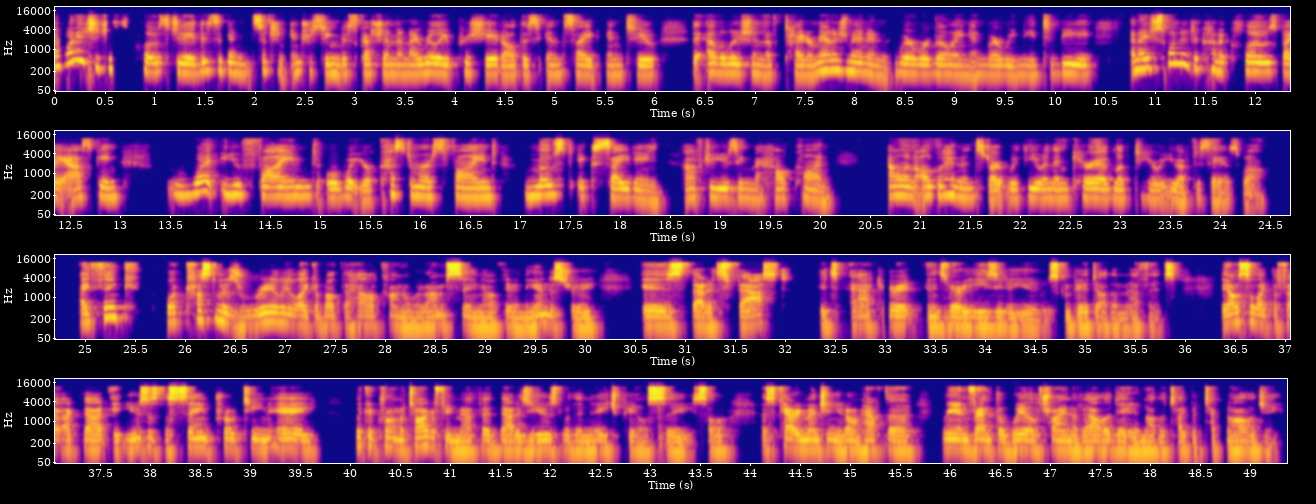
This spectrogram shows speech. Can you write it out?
I wanted to just close today. This has been such an interesting discussion, and I really appreciate all this insight into the evolution of titer management and where we're going and where we need to be. And I just wanted to kind of close by asking what you find or what your customers find most exciting after using the Halcon. Alan, I'll go ahead and start with you. And then, Carrie, I'd love to hear what you have to say as well. I think what customers really like about the Halcon, what I'm seeing out there in the industry, is that it's fast, it's accurate, and it's very easy to use compared to other methods. They also like the fact that it uses the same protein A liquid chromatography method that is used within HPLC. So, as Carrie mentioned, you don't have to reinvent the wheel trying to validate another type of technology.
